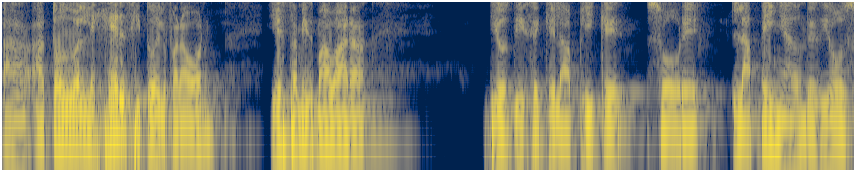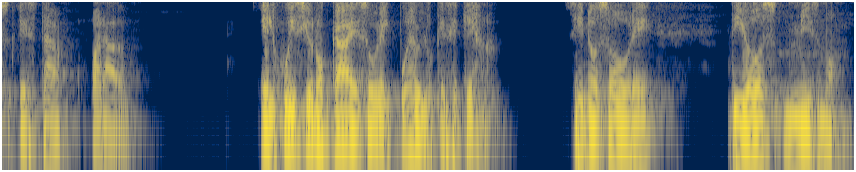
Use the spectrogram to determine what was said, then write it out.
a todo el ejército del faraón, y esta misma vara Dios dice que la aplique sobre la peña donde Dios está parado. El juicio no cae sobre el pueblo que se queja, sino sobre Dios mismo.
